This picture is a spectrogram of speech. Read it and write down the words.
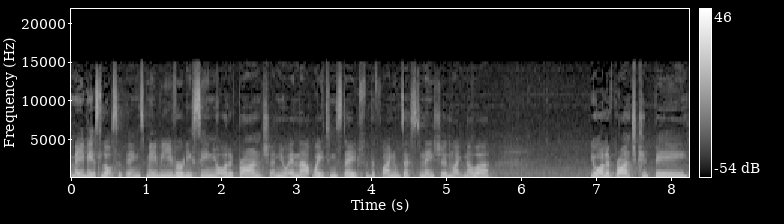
Maybe it's lots of things. Maybe you've already seen your olive branch and you're in that waiting stage for the final destination, like Noah. Your olive branch could be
